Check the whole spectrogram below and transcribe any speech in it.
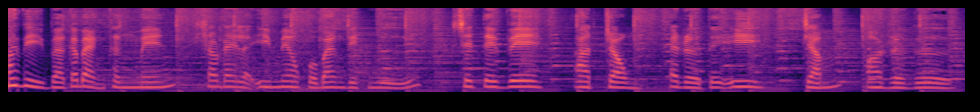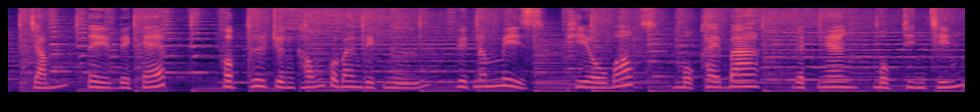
Quý vị và các bạn thân mến, sau đây là email của Ban Việt ngữ ctv a rti org tvk Hộp thư truyền thống của Ban Việt ngữ Việt Nam Miss PO Box 123 gạch ngang 199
